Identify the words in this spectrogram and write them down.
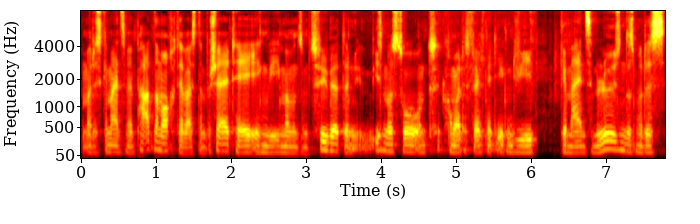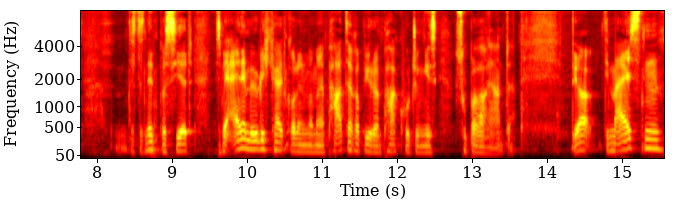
man das gemeinsam mit dem Partner macht, der weiß dann Bescheid, hey, irgendwie immer wenn es um zu wird, dann ist man so und kann man das vielleicht nicht irgendwie gemeinsam lösen, dass man das, dass das nicht passiert. Das wäre eine Möglichkeit, gerade wenn man eine Paartherapie oder ein Paarcoaching ist, super Variante. ja, die meisten,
